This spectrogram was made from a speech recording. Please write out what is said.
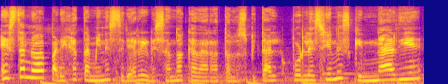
Esta nueva pareja también estaría regresando a cada rato al hospital por lesiones que nadie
